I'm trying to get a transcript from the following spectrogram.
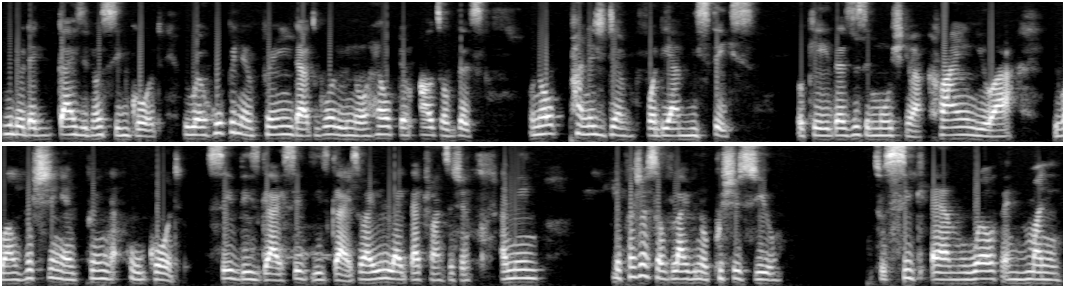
even though the guys did not see God. We were hoping and praying that God will you know help them out of this, will not punish them for their mistakes. Okay, there's this emotion, you are crying, you are you are wishing and praying that oh God, save these guys, save these guys. So I really like that transition. I mean, the pressures of life, you know, pushes you to seek um wealth and money.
